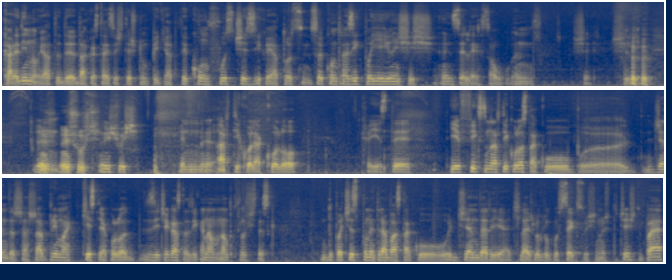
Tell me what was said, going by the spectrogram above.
Care, din nou, e atât de, dacă stai să citești un pic, e atât de confuz ce zic ea toți, să contrazic pe ei înșiși, însele, sau în, și, și În, în șuși. înșuși, în articole acolo, că este, e fix în articolul ăsta cu uh, gender și așa, prima chestie acolo zice că asta, zic că n-am, n-am putut să-l citesc. După ce spune treaba asta cu gender, e același lucru cu sexul și nu știu ce, și după aia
